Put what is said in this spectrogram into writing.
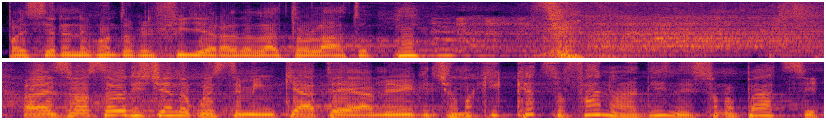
Poi si rende conto che il figlio era dall'altro lato. Oh! Allora, insomma, stavo dicendo queste minchiate al mio amico, dicevo, ma che cazzo fanno alla Disney? Sono pazzi.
